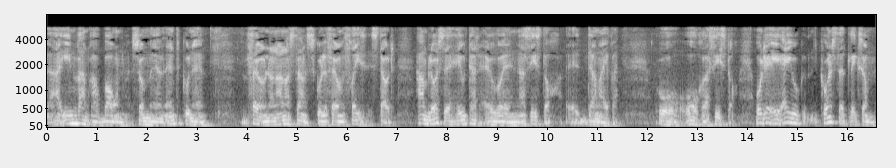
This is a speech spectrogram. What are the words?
eh, invandrarbarn som eh, inte kunde få någon annanstans skulle få en fristad. Han blev också hotad av eh, nazister eh, där nere. Och, och rasister. Och det är ju konstigt liksom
